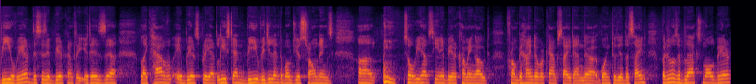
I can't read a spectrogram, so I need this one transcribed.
be aware this is a bear country. It is uh, like have a bear spray at least and be vigilant about your surroundings. Uh, so we have seen a bear coming out from behind our campsite and uh, going to the other side but it was a black small bear.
